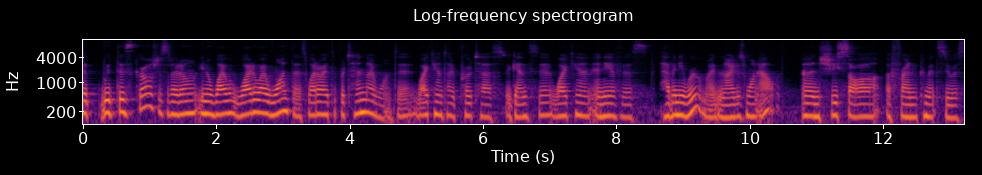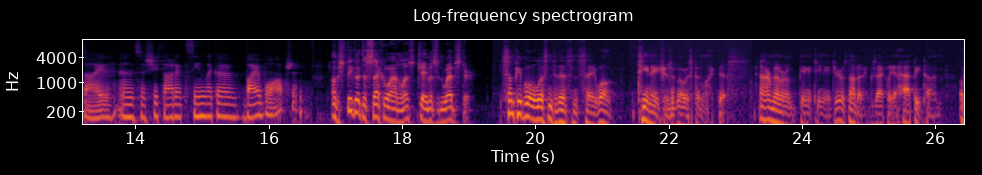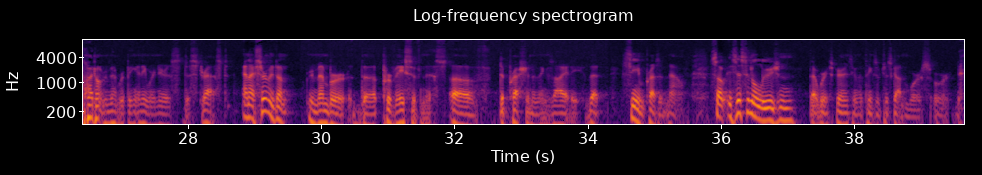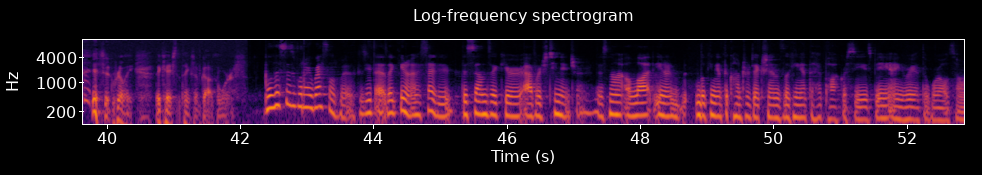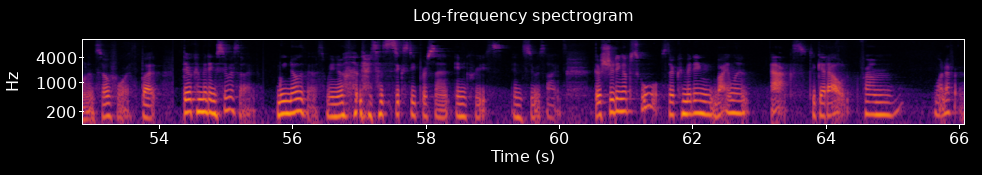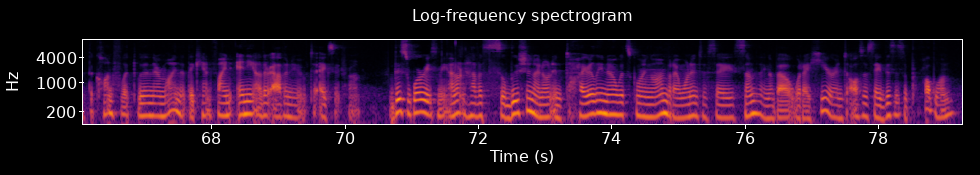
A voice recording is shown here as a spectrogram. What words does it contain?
but with this girl she said i don't you know why why do i want this why do i have to pretend i want it why can't i protest against it why can't any of this have any room I, and i just want out and she saw a friend commit suicide, and so she thought it seemed like a viable option. I'm speaking with the psychoanalyst Jamieson Webster. Some people will listen to this and say, well, teenagers have always been like this. And I remember being a teenager. It was not a, exactly a happy time, although I don't remember being anywhere near as distressed. And I certainly don't remember the pervasiveness of depression and anxiety that seem present now. So is this an illusion that we're experiencing that things have just gotten worse, or is it really the case that things have gotten worse? Well, this is what I wrestled with because you, uh, like you know, I said you, this sounds like your average teenager. There's not a lot, you know, looking at the contradictions, looking at the hypocrisies, being angry at the world, so on and so forth. But they're committing suicide. We know this. We know that there's a 60% increase in suicides. They're shooting up schools. They're committing violent acts to get out from whatever, the conflict within their mind that they can't find any other avenue to exit from. This worries me. I don't have a solution. I don't entirely know what's going on, but I wanted to say something about what I hear and to also say this is a problem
